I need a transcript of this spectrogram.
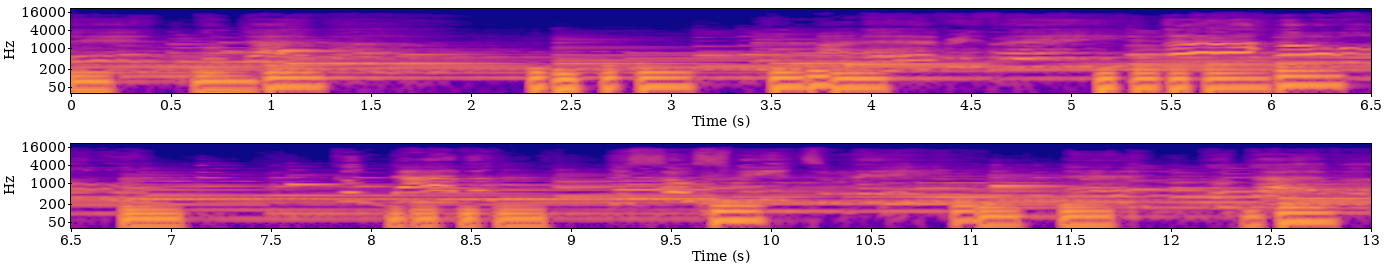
Hey, go diver, you're my everything. Oh, go diver, you're so sweet to me. Hey, Godiva,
